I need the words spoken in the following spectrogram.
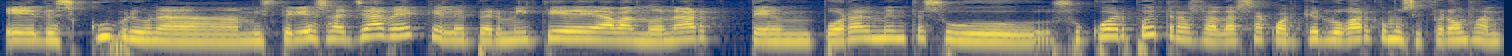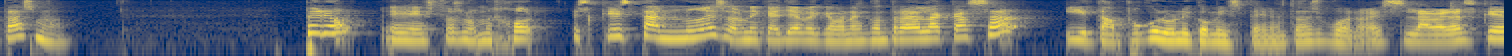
eh, descubre una misteriosa llave que le permite abandonar temporalmente su, cuerpo y trasladarse a cualquier lugar como si fuera un fantasma. Pero, eh, esto es lo mejor, es que esta no es la única llave que van a encontrar en la casa y tampoco el único misterio. Entonces, bueno, es, la verdad es que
